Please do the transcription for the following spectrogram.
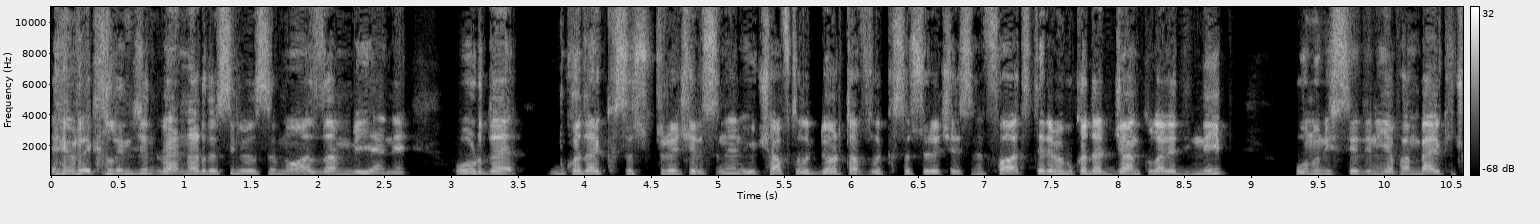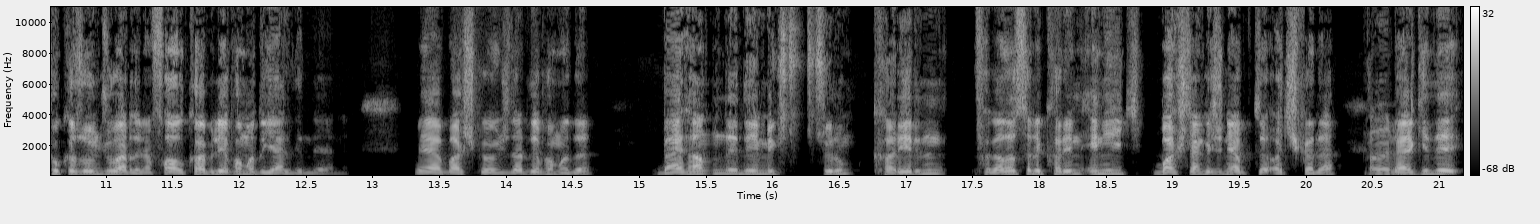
Emre Kılınç'ın Bernardo Silva'sı muazzam bir yani. Orada bu kadar kısa süre içerisinde yani 3 haftalık 4 haftalık kısa süre içerisinde Fatih Terim'i bu kadar can kulağıyla dinleyip onun istediğini yapan belki çok az oyuncu vardır. Yani Falcao bile yapamadı geldiğinde yani. Veya başka oyuncular da yapamadı. Belhanda'ya değinmek istiyorum. Kariyerinin Galatasaray kariyerinin en iyi başlangıcını yaptı açık ara. Öyle. Belki de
